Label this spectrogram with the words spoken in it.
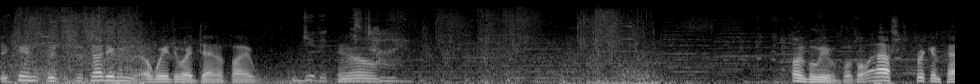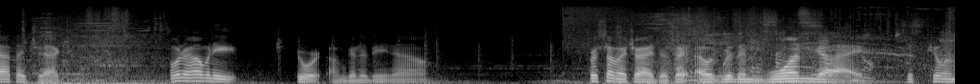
You can't, there's, there's not even a way to identify Give it You know- time. Unbelievable. The last freaking path I checked. I wonder how many short I'm gonna be now. First time I tried this, I, I was within one guy. Just killing.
